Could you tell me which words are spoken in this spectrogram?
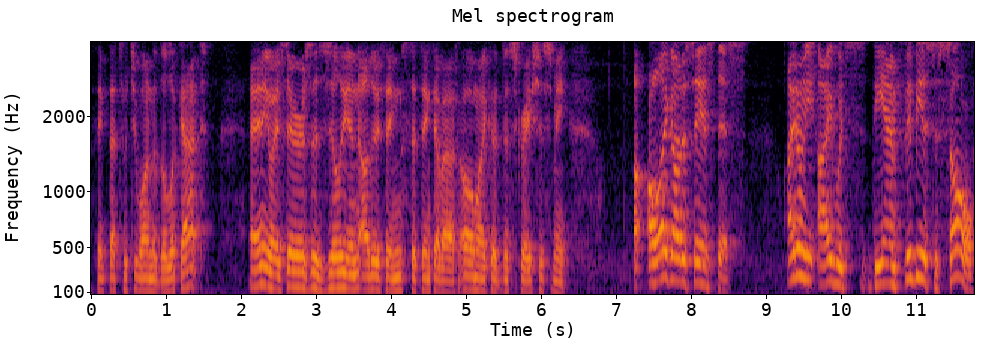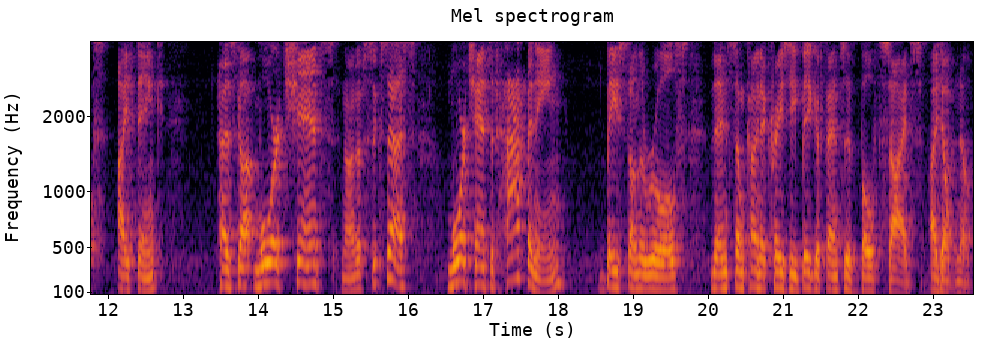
I think that's what you wanted to look at. Anyways, there's a zillion other things to think about. Oh my goodness gracious me. All I gotta say is this. I don't, I would, the amphibious assault, I think, has got more chance, not of success, more chance of happening based on the rules than some kind of crazy big offensive both sides. I don't know.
